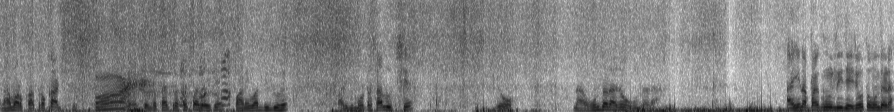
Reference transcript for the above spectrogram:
અને અમારો કાતરો કાઢશે. અત્યારે કાતરા થપા જાય છે પાણી વાળી દીધું છે. મારી મોટર ચાલુ જ છે. જો ના ઉંદડા જો ઉંદડા આ એના ભાગનું લઈ જાય જો તો ઉંદડા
